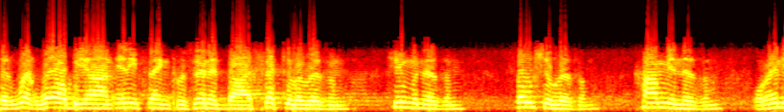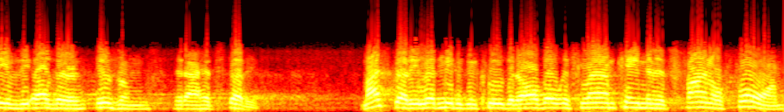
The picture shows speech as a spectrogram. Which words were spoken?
that went well beyond anything presented by secularism, humanism, socialism, communism, or any of the other isms that I had studied. My study led me to conclude that although Islam came in its final form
